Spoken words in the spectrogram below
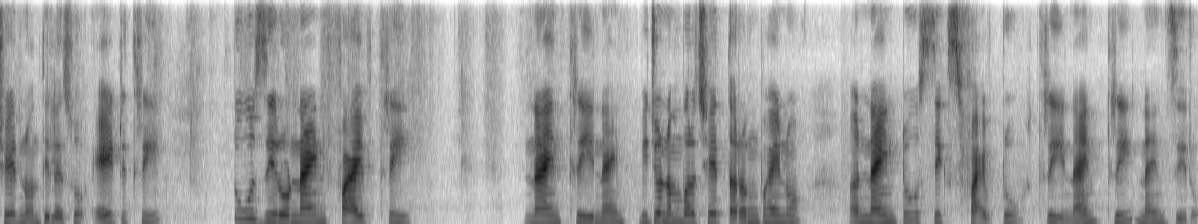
છે, નોંધી લેશો eight three two zero nine five three nine three nine બીજો નંબર છે તરંગભાઈનો nine two six five two three nine three nine zero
